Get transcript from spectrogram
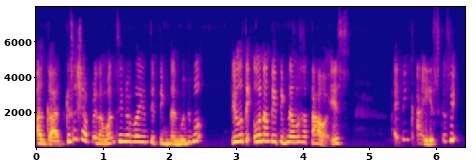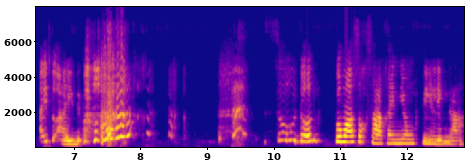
agad. Kasi syempre naman, sino ba yung titignan mo? Di ba, yung unang titignan mo sa tao is, I think eyes. Kasi eye to eye, di ba? so, doon pumasok sa akin yung feeling na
